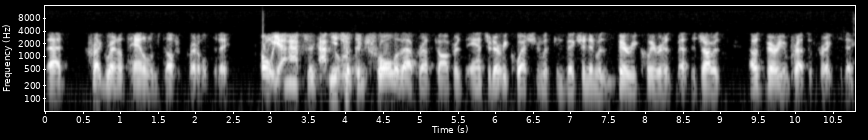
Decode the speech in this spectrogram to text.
that Craig Reynolds handled himself incredible today. Oh yeah, he took, absolutely. He took control of that press conference, answered every question with conviction, and was very clear in his message. I was I was very impressed with Craig today.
